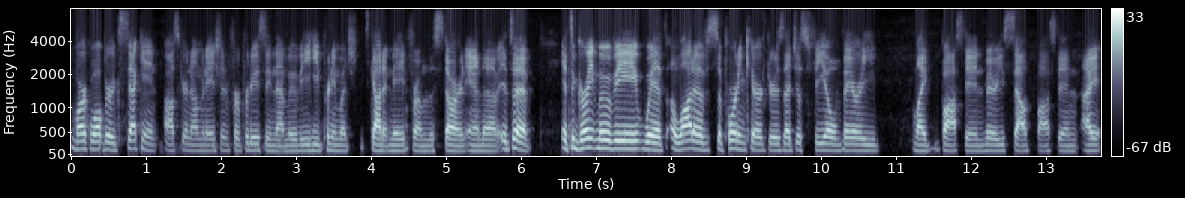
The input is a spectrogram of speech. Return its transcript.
Mark Wahlberg's second Oscar nomination for producing that movie. He pretty much got it made from the start, and uh, it's a it's a great movie with a lot of supporting characters that just feel very like Boston, very South Boston. I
